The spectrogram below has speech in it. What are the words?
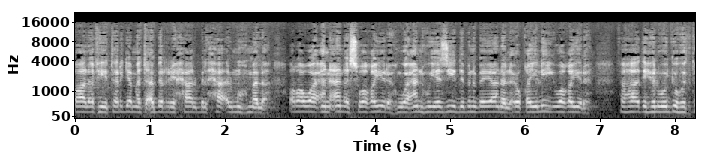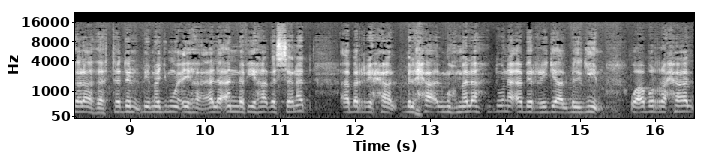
قال في ترجمة أبي الرحال بالحاء المهملة روى عن أنس وغيره وعنه يزيد بن بيان العقيلي وغيره. فهذه الوجوه الثلاثة تدل بمجموعها على أن في هذا السند أبا الرحال بالحاء المهملة دون أبي الرجال بالجيم. وأبو الرحال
